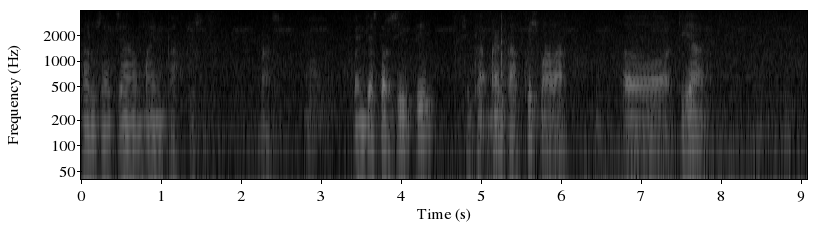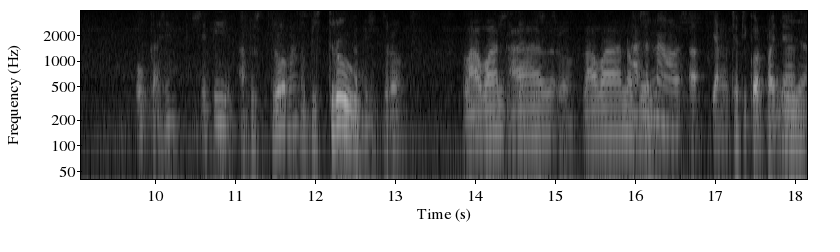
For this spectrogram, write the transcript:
baru saja main bagus, Mas. Manchester City juga main bagus malah eh, dia Oh enggak sih, City habis draw mas, Habis draw habis draw. Lawan habis Ar- lawan? Arsenal eh, yang jadi korbannya Iya.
